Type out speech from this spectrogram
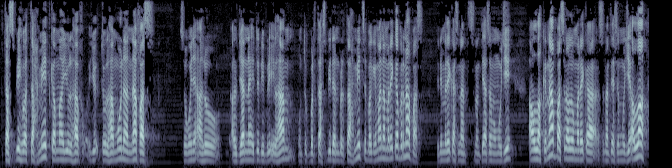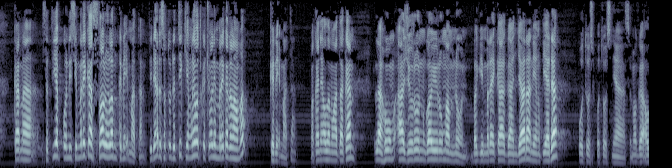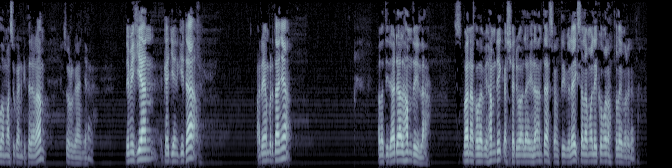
tasbih wa tahmid kama yulhaf, tulhamuna nafas. Sungguhnya ahlu al-jannah itu diberi ilham untuk bertasbih dan bertahmid sebagaimana mereka bernafas. Jadi mereka senantiasa memuji Allah. Kenapa selalu mereka senantiasa memuji Allah? Karena setiap kondisi mereka selalu dalam kenikmatan. Tidak ada satu detik yang lewat kecuali mereka dalam apa? Kenikmatan. Makanya Allah mengatakan, lahum ajurun ghairu mamnun. Bagi mereka ganjaran yang tiada putus-putusnya. Semoga Allah masukkan kita dalam surganya. Demikian kajian kita. Ada yang bertanya? Kalau tidak ada, Alhamdulillah. Subhanakallah bihamdik, asyhadu an la ilaha anta. Assalamualaikum warahmatullahi wabarakatuh.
